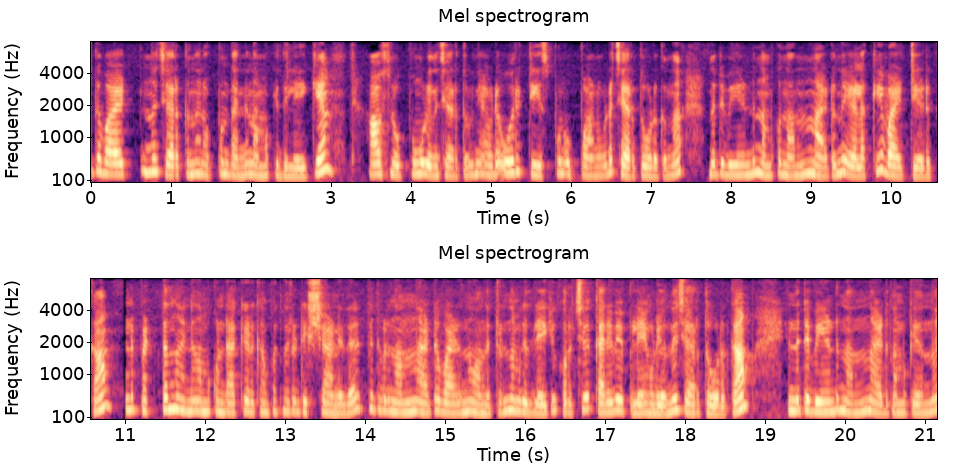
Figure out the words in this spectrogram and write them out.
ഇത് വഴന്ന് ചേർക്കുന്നതിനൊപ്പം തന്നെ നമുക്കിതിലേക്ക് ആവശ്യത്തിന് ഉപ്പും കൂടി ഒന്ന് ചേർത്ത് കൊടുക്കും. ഞാൻ ഇവിടെ ഒരു ടീസ്പൂൺ ഉപ്പാണ് ഇവിടെ ചേർത്ത് കൊടുക്കുന്നത്. എന്നിട്ട് വീണ്ടും നമുക്ക് നന്നായിട്ടൊന്ന് ഇളക്കി വഴറ്റിയെടുക്കാം. നല്ല പെട്ടെന്ന് തന്നെ നമുക്ക് ഉണ്ടാക്കിയെടുക്കാൻ പറ്റുന്ന ഒരു ഡിഷാണിത്. ഇപ്പോൾ ഇതിവിടെ നന്നായിട്ട് വഴന്ന് വന്നിട്ടുണ്ട്. നമുക്കിതിലേക്ക് കുറച്ച് കറിവേപ്പിലയും കൂടി ഒന്ന് ചേർത്ത് കൊടുക്കാം. എന്നിട്ട് വീണ്ടും നന്നായിട്ട് നമുക്കിതൊന്ന്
